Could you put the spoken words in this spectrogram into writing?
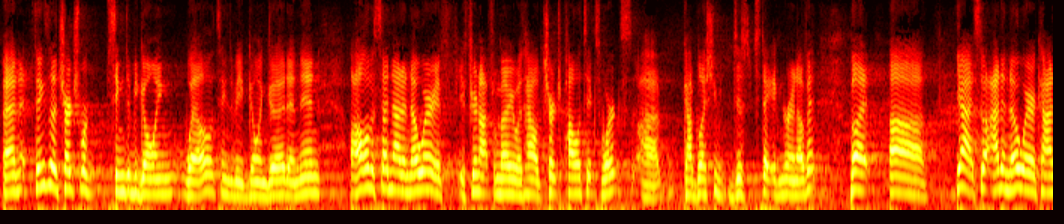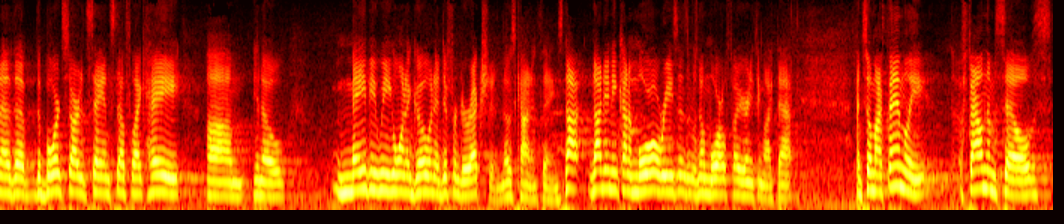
And things at the church were seemed to be going well. It seemed to be going good, and then all of a sudden, out of nowhere, if, if you're not familiar with how church politics works, uh, God bless you, just stay ignorant of it. But uh, yeah, so out of nowhere, kind of the, the board started saying stuff like, hey, um, you know, maybe we want to go in a different direction, those kind of things. Not, not any kind of moral reasons, there was no moral failure or anything like that. And so my family found themselves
